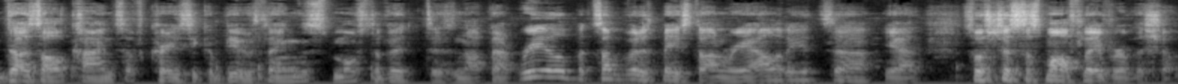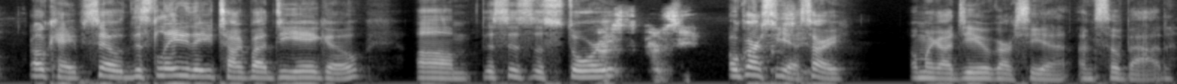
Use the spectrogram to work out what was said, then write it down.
does all kinds of crazy computer things. Most of it is not that real, but some of it is based on reality. It's uh, yeah. So it's just a small flavor of the show. Okay, so this lady that you talked about, Diego. Um, this is the story. Garcia. Oh, Garcia, Garcia. Sorry. Oh my God, Diego Garcia. I'm so bad.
